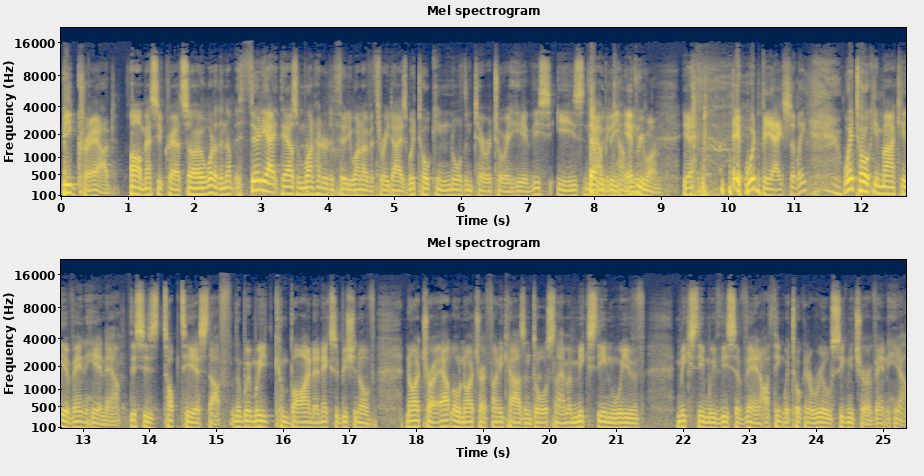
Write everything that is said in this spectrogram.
Big crowd. Oh, massive crowd. So, what are the numbers? 38,131 over three days. We're talking Northern Territory here. This is That would be everyone. Yeah, it would be actually. We're talking marquee event here now. This is top tier stuff. When we combined an exhibition of Nitro, Outlaw Nitro Funny Cars and Door Slammer mixed in with mixed in with this event, I think we're talking a real signature event here.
